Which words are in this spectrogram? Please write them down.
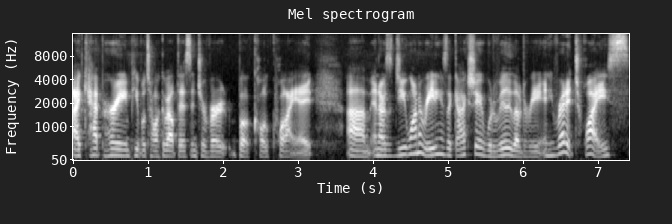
I kept hearing people talk about this introvert book called Quiet. Um, and I was, do you want to read? And he's like, actually, I would really love to read. And he read it twice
